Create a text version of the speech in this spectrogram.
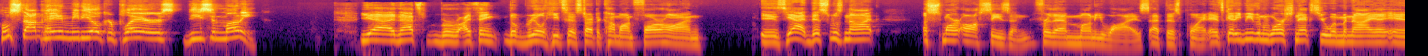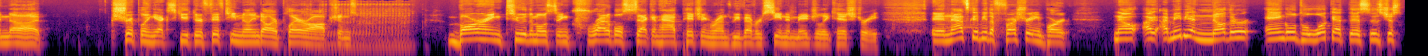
Don't stop paying mediocre players decent money. Yeah. And that's where I think the real heat's going to start to come on Farhan is, yeah, this was not a smart off season for them money wise at this point. It's going to be even worse next year when Manaea and uh, Stripling execute their $15 million player options, barring two of the most incredible second half pitching runs we've ever seen in Major League history. And that's going to be the frustrating part. Now, I, I, maybe another angle to look at this is just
